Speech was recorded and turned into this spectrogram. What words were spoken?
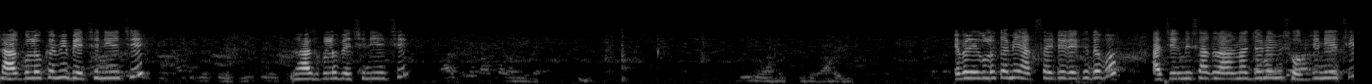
শাকগুলোকে আমি বেছে নিয়েছি। ঘাসগুলো বেছে নিয়েছি। এবার এগুলোকে আমি এক সাইডে রেখে দেবো। আর চিংড়ি শাক রান্নার জন্য আমি সবজি নিয়েছি।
